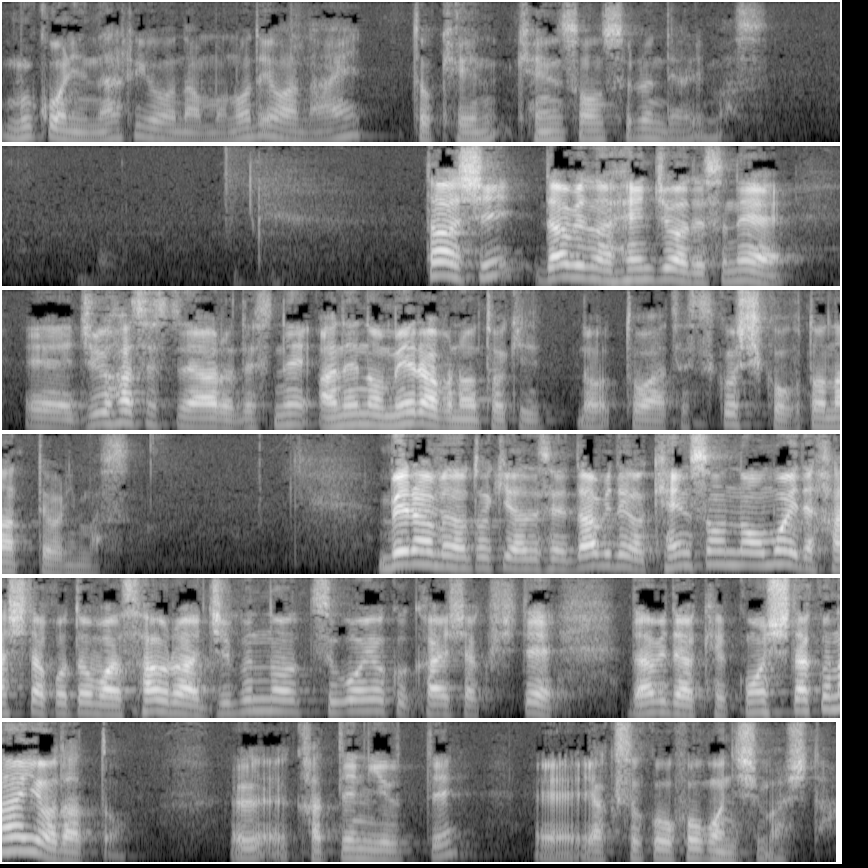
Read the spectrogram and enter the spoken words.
婿になるようなものではないと謙遜するんであります。ただし、ダビデの返事はですね、18節であるですね、姉のメラブの時とは少し異なっております。ベラブの時はですね、ダビデが謙遜の思いで発した言葉をサウルは自分の都合よく解釈して、ダビデは結婚したくないようだと、勝手に言って、約束を保護にしました。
